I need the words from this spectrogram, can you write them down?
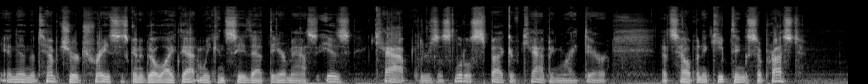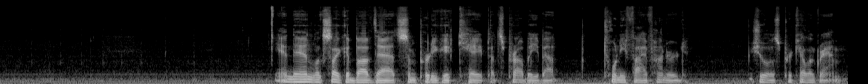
and then the temperature trace is going to go like that, and we can see that the air mass is capped. There's this little speck of capping right there. That's helping to keep things suppressed. And then looks like above that, some pretty good CAPE. That's probably about 2,500 joules per kilogram.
